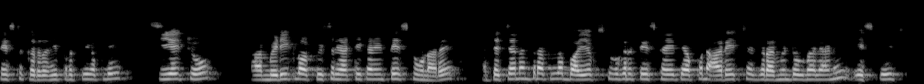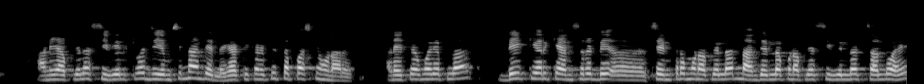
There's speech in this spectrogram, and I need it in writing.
टेस्ट करत हे प्रत्येक आपले C H O medical officer या ठिकाणी टेस्ट होणार आहे. आणि त्याच्यानंतर आपल्याला बायोप्सी वगैरे टेस्ट आहे ते आपण आर एच ग्रामीण रुग्णालय आणि एस टी एच आणि आपल्याला सिव्हिल किंवा जी एम सी नांदेडला ह्या ठिकाणी आपली तपासणी होणार आहे. आणि याच्यामध्ये आपला day care cancer day centre म्हणून आपल्याला नांदेडला पण आपल्या सिव्हिलला चालू आहे.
